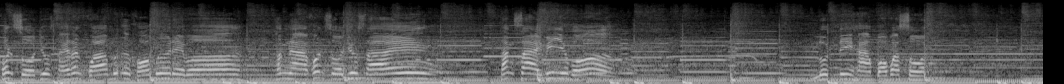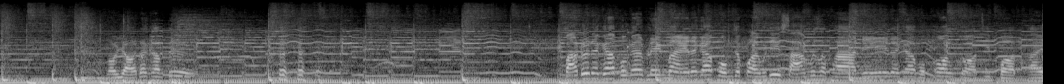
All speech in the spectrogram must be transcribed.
คนโสดอยู่ใส่ทางขวามือขอมือได้บ่ทางหน้าคนโสดอยู่ใส่ทางซ้ายมีอยู่บ่รุ่นนี้ห้ามบอกว่าโสดเราหยอกนะครับเด้อฝากด้วยนะครับผลงานเพลงใหม่นะครับ ผมจะปล่อยวันที่3พฤษภาคมนี้นะครับผมอ้อนกอดที่ปลอดภัย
